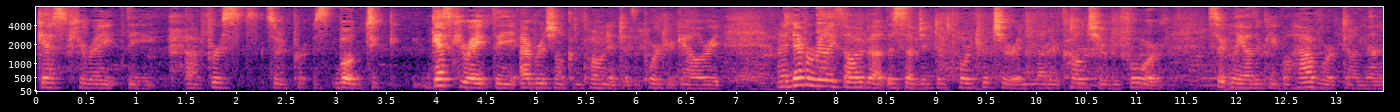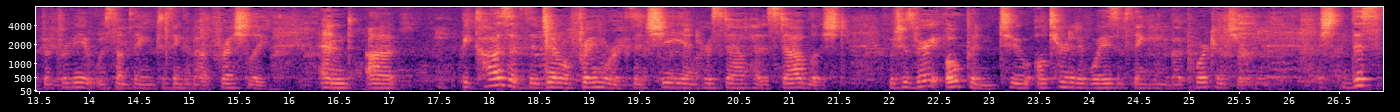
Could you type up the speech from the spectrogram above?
guest curate the uh, first sort of, well, to guest curate the Aboriginal component of the portrait gallery. I'd never really thought about the subject of portraiture in another culture before. Certainly other people have worked on that, but for me it was something to think about freshly. And uh, because of the general framework that she and her staff had established, which was very open to alternative ways of thinking about portraiture, this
